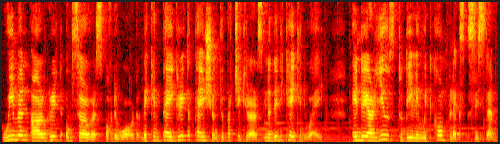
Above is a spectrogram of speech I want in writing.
Women are great observers of the world. They can pay great attention to particulars in a dedicated way, and they are used to dealing with complex systems.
